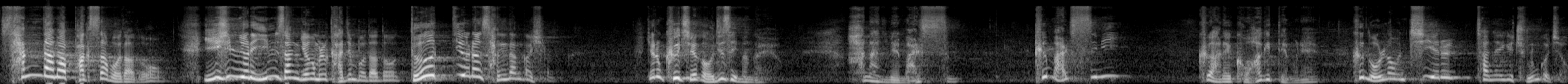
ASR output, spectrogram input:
상담학 박사보다도 20년의 임상 경험을 가진 보다도 더 뛰어난 상담가시라. 여러분 그 지혜가 어디서 임한 거예요? 하나님의 말씀. 그 말씀이 그 안에 거하기 때문에 그 놀라운 지혜를 자녀에게 주는 거죠.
